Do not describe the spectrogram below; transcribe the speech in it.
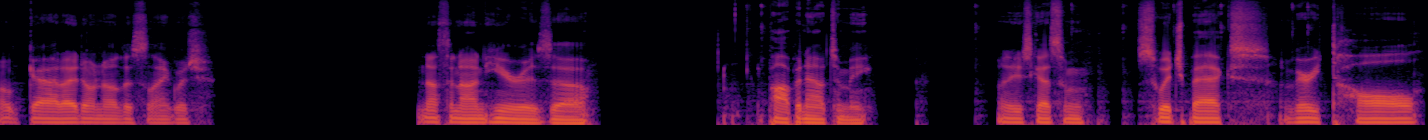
oh god, I don't know this language. Nothing on here is uh, popping out to me. They just got some switchbacks, a very tall,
